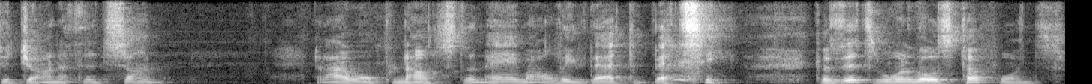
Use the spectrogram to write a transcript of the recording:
to Jonathan's son. And I won't pronounce the name, I'll leave that to Betsy, because it's one of those tough ones.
